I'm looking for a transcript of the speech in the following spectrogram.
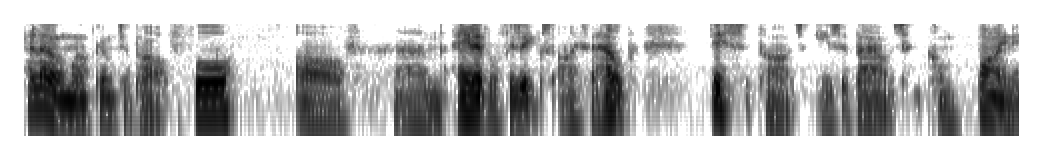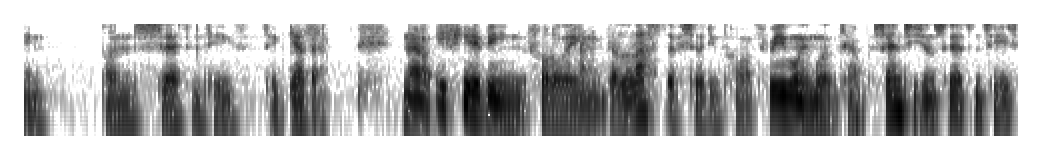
Hello and welcome to part 4 of um, A-Level Physics ISA Help. This part is about combining uncertainties together. Now if you'd have been following the last episode in part 3 when we worked out percentage uncertainties,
